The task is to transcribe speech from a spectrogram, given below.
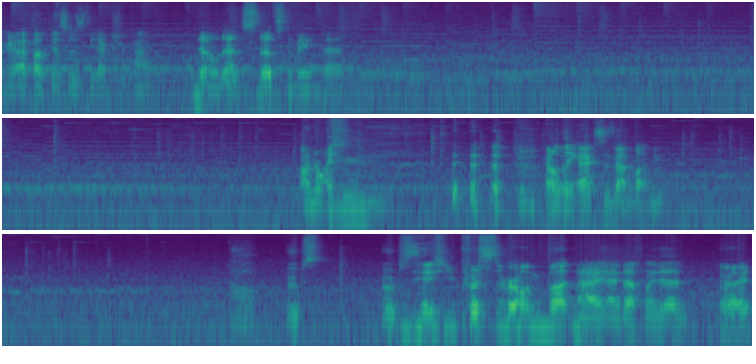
Okay, I thought this was the extra path. No, that's that's the main path. Oh no, I. I don't think X is that button. Oops. Oops. you pushed the wrong button. I, I definitely did. All right.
